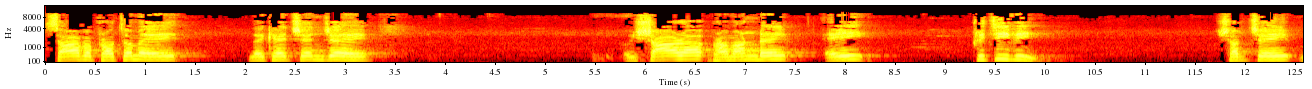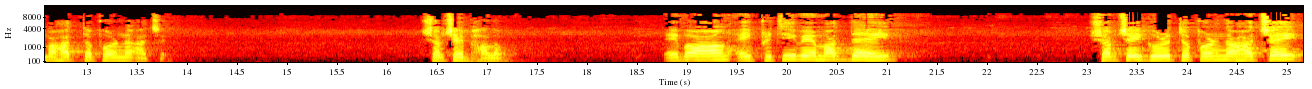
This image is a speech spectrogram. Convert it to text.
সর্বপ্রথমে লিখেছেন যে সারা ব্রহ্মাণ্ডে এই পৃথিবী সবচেয়ে মহত্বপূর্ণ আছে, সবচেয়ে ভালো এবং এই পৃথিবীর মধ্যে সবচেয়ে গুরুত্বপূর্ণ হচ্ছে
